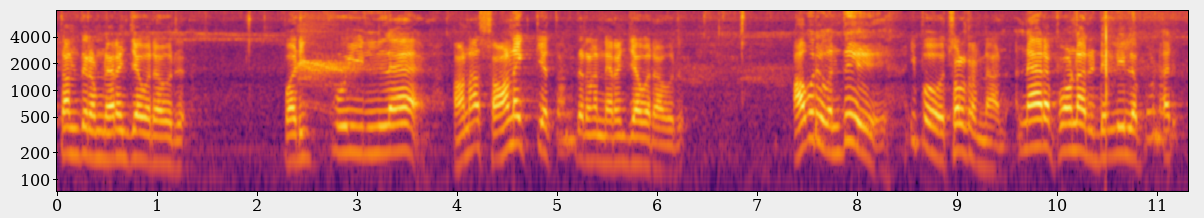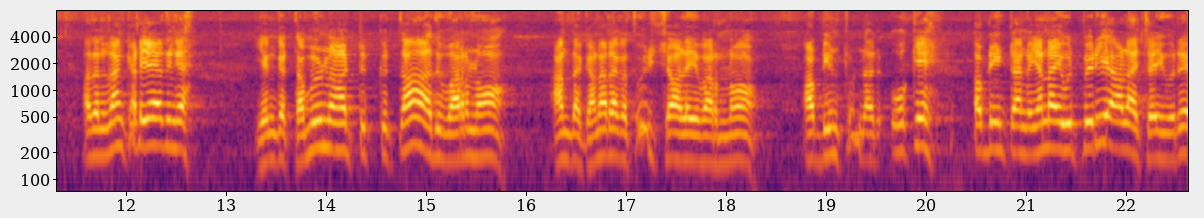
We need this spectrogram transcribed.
தந்திரம் நிறைஞ்சவர் அவர். படிப்பு இல்லை ஆனால் சாணக்கிய தந்திரம் நிறைஞ்சவர் அவர். அவர் வந்து இப்போது சொல்கிறேன் நான் நேராக போனார் டெல்லியில் போனார். அதெல்லாம் கிடையாதுங்க. எங்கள் தமிழ்நாட்டுக்கு தான் அது வரணும். அந்த கனரக தொழிற்சாலை வரணும் அப்படின்னு சொன்னார். ஓகே அப்படின்ட்டாங்க. ஏன்னா இவர் பெரிய ஆளாச்சா இவர்?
